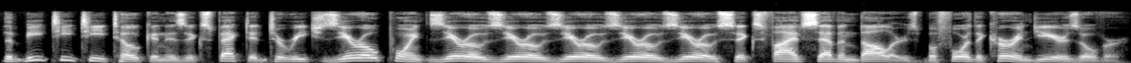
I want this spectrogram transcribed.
the BTT token is expected to reach $0.00000657 before the current year's over.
